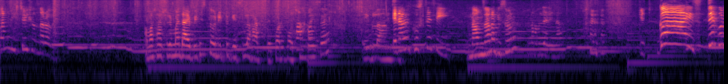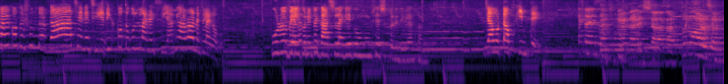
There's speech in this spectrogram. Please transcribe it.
মানে নিশ্চয়ই সুন্দর হবে। আমার শাশুড়ি মা ডায়াবেটিস তো উনি একটু গেছিল হাঁটতে পরে পছন্দ হয়েছে। এইগুলো আনছে। এটা আমি খুঁজতেছি। নাম জানো কিছু? নাম জানি না। গাইস দেখুন আমি কত সুন্দর গাছ এনেছি এদিকে কতগুলো লাগাইছি আমি আরও অনেক লাগাবো। পুরো বেলকনিটা গাছ লাগিয়ে কুমকুম শেষ করে দিবে এখন। যাব টপ কিনতে। তোমার জন্য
